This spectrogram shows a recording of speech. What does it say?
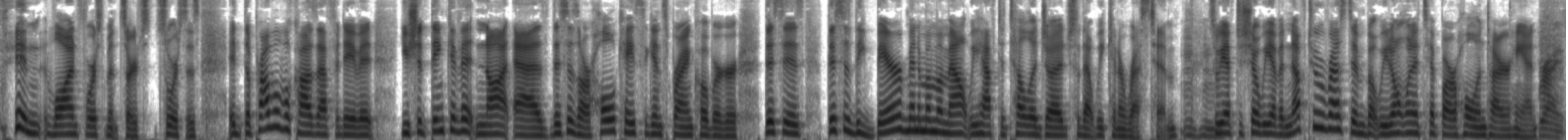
in law enforcement search sources. It, the probable cause affidavit, you should think of it not as this is our whole case against Brian Kohberger. This is this is the bare minimum amount we have to tell a judge so that we can arrest him. Mm-hmm. So we have to show we have enough to arrest him, but we don't want to tip our whole entire hand. Right.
